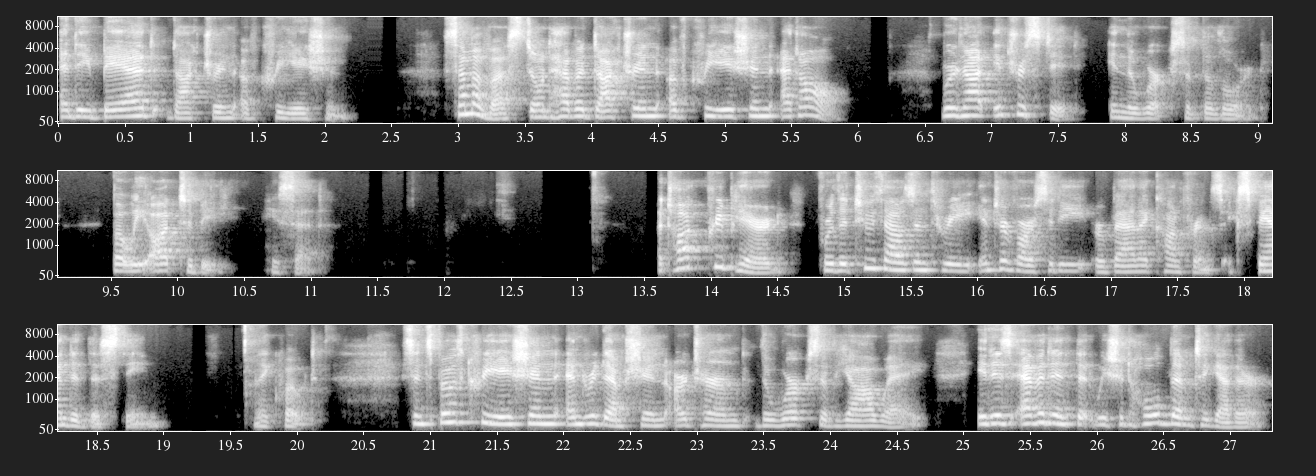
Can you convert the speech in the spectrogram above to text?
and a bad doctrine of creation. Some of us don't have a doctrine of creation at all. We're not interested in the works of the Lord, but we ought to be, he said. A talk prepared for the 2003 InterVarsity Urbana Conference expanded this theme. And I quote Since both creation and redemption are termed the works of Yahweh, it is evident that we should hold them together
